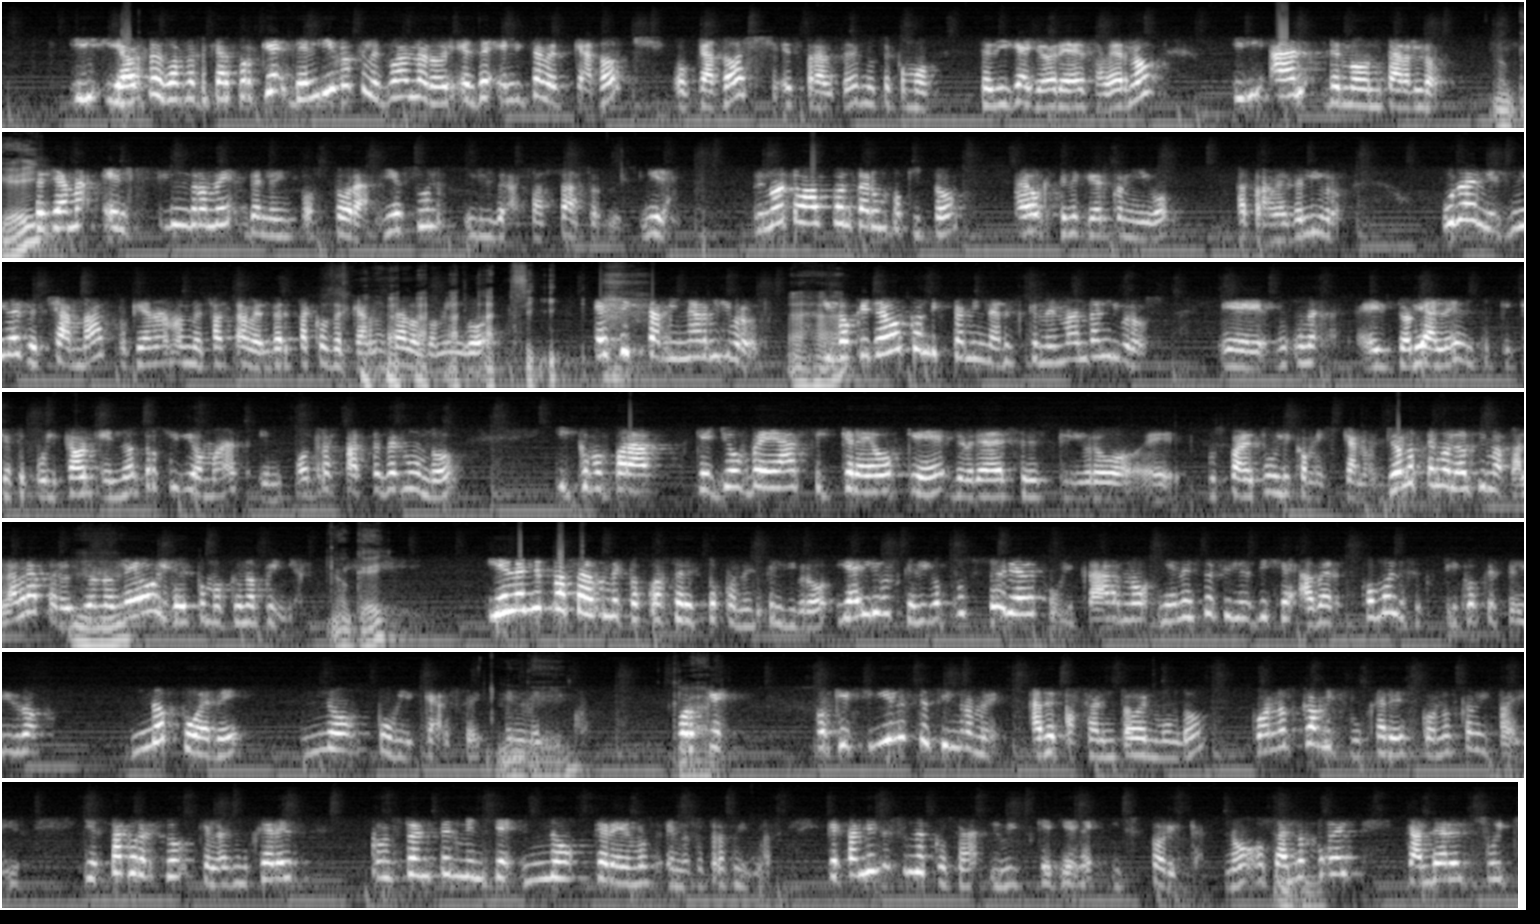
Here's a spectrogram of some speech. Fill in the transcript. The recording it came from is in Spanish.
Y, y ahorita les voy a platicar por qué. Del libro que les voy a hablar hoy es de Elizabeth Kadosh, o Kadosh, es francés, no sé cómo se diga, yo debería de saberlo, y Anne de Montarlo. Okay. Se llama El síndrome de la impostora y es un librazazazo. Luis. Mira, primero te voy a contar un poquito algo que tiene que ver conmigo a través del libro. Una de mis miles de chambas, porque ya nada más me falta vender tacos de carnita los domingos, Sí. es dictaminar libros. Ajá. Y lo que yo hago con dictaminar es que me mandan libros eh, una- editoriales que, que se publicaron en otros idiomas, en otras partes del mundo, y como para que yo vea si creo que debería de ser este libro eh, pues para el público mexicano. Yo no tengo la última palabra, pero yo lo leo y doy como que una opinión. Ok. Y el año pasado me tocó hacer esto con este libro, y hay libros que digo, pues debería de publicar, ¿no? Y en este sí les dije, a ver, ¿cómo les explico que este libro no puede no publicarse en. México? ¿Por Claro. qué? Porque si bien este síndrome ha de pasar en todo el mundo, conozco a mis mujeres, conozco a mi país, y está correcto que las mujeres constantemente no creemos en nosotras mismas. Que también es una cosa, Luis, que viene histórica, ¿no? O sea, no puedes cambiar el switch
